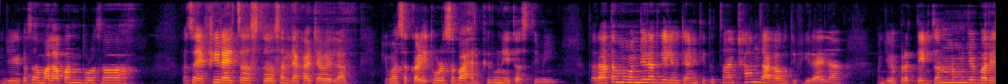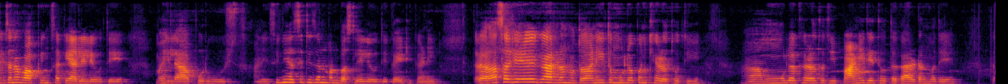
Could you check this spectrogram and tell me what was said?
म्हणजे कसं मला पण थोडंसं कसं आहे फिरायचं असतं संध्याकाळच्या वेळेला किंवा सकाळी थोडंसं बाहेर फिरून येत असते मी. तर आता मग मंदिरात गेले होते आणि तिथं चा छान जागा होती फिरायला. म्हणजे प्रत्येकजण म्हणजे बरेच जण वॉकिंगसाठी आलेले होते. महिला पुरुष आणि सिनियर सिटीजन पण बसलेले होते काही ठिकाणी. तर असं हे गार्डन होतं आणि इथं मुलं पण खेळत होती. मुलं खेळत होती पाणी देत होतं गार्डनमध्ये तर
